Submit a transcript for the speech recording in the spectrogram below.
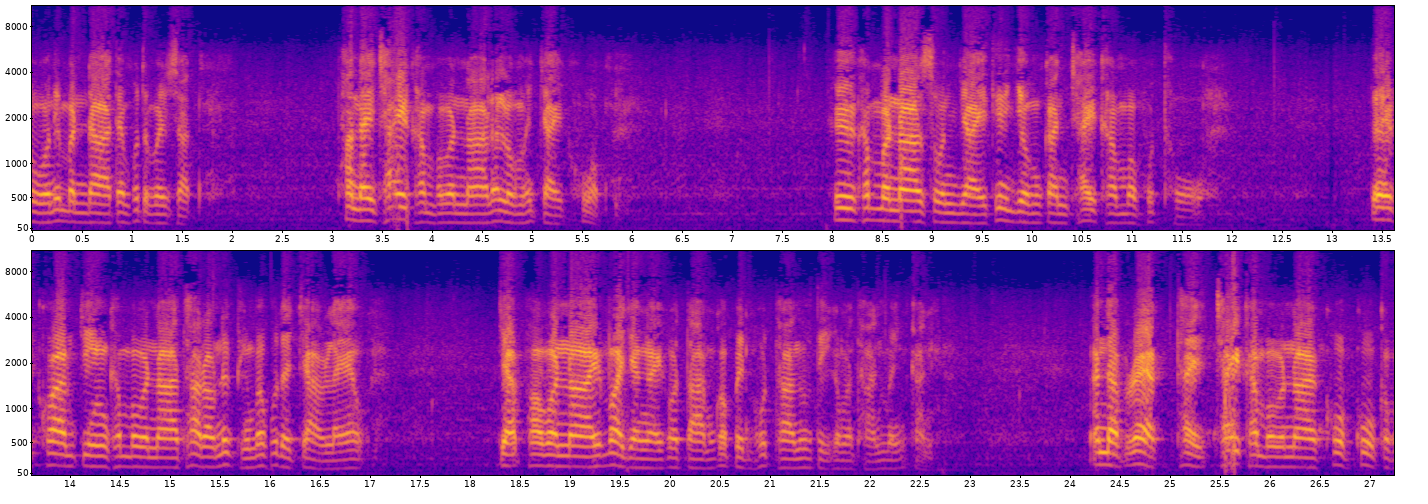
ตัวนี่บรรดาแต่พุทธบริษัทท่านให้ใช้คำภาวนาและลมหายใจควบ คือคำภาวนาส่วนใหญ่ที่นิยมกันใช้คำว่าพุทโธแต่ความจริงคำภาวนาถ้าเรานึกถึงพระพุทธเจ้าแล้ว จะภาวนาว่ายังไงก็ตามก็เป็นพุทธานุติกรรมฐานเหมือนกัน อันดับแรกถ้าใช้คำภาวนาควบคู่กับ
